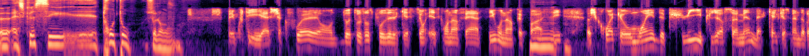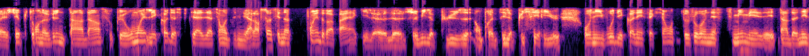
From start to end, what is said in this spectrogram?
Euh, est-ce que c'est trop tôt, selon vous? Ben, écoutez, à chaque fois, on doit toujours se poser la question est-ce qu'on en fait assez ou on n'en fait pas mm. assez? Je crois qu'au moins depuis plusieurs semaines, ben, quelques semaines devrais-je dire, plutôt on a vu une tendance où que au moins les cas d'hospitalisation ont diminué. Alors ça, c'est notre point de repère qui est le, celui le plus, on pourrait dire, le plus sérieux au niveau des cas d'infection. Toujours une estimé, mais étant donné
